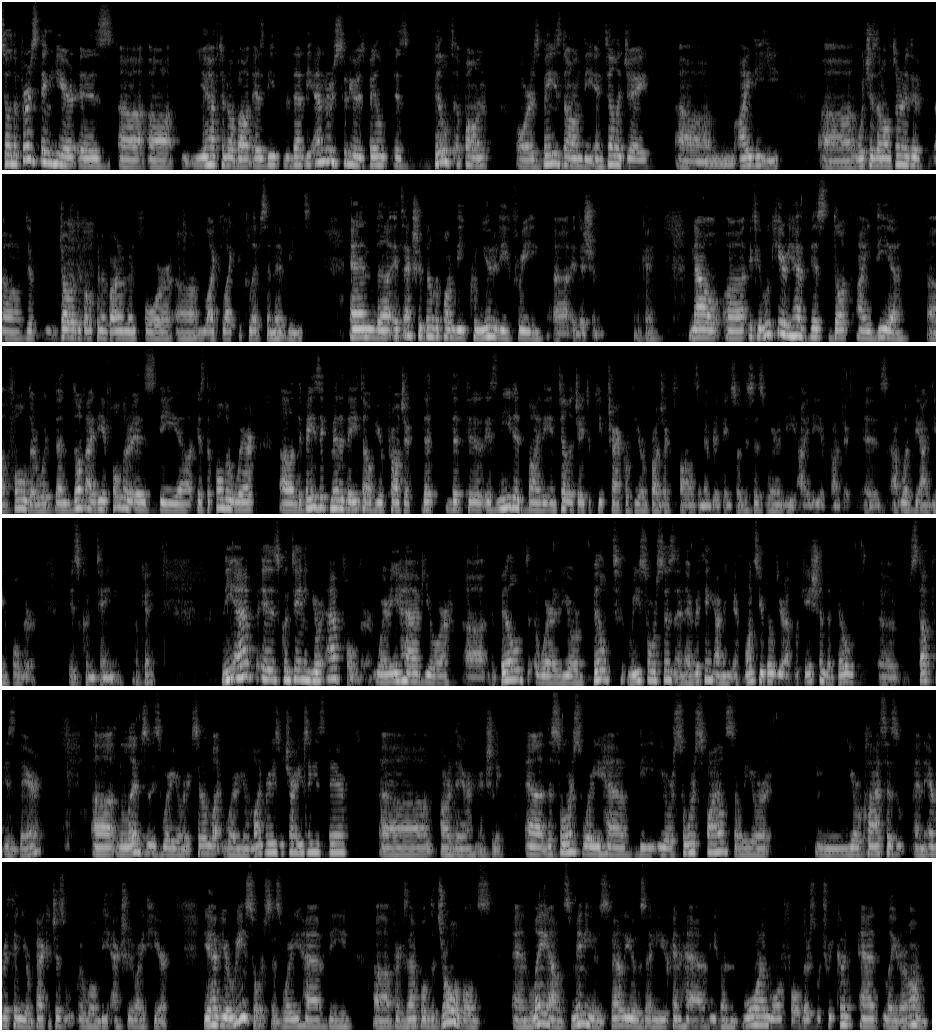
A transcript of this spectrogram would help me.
So the first thing here is uh, uh, you have to know about is the that the Android Studio is built is built upon or is based on the IntelliJ um, IDE, uh, which is an alternative uh, de Java development environment for um, like like Eclipse and NetBeans, and uh, it's actually built upon the community-free uh, edition. Okay, now if you look here, you have this dot .idea folder. With the dot .idea folder is the is the folder where uh, the basic metadata of your project that that uh, is needed by the IntelliJ to keep track of your project files and everything. So this is where the IDEA project is, uh, what the IDEA folder is containing. Okay. The app is containing your app folder where you have your uh, the build, where your built resources and everything. I mean, if once you build your application, the build uh, stuff is there. Uh, the libs is where your external where your libraries which are using is there uh, are there actually. Uh, the source where you have the your source files, so your mm, your classes and everything, your packages will be actually right here. You have your resources where you have the, uh, for example, the drawables and layouts, menus, values, and you can have even more and more folders which we could add later on.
